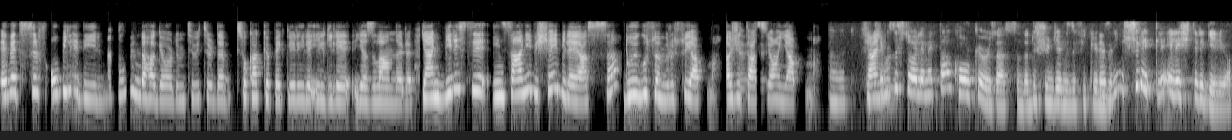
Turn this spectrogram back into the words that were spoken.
Evet sırf o bile değil. Bugün daha gördüm Twitter'da sokak köpekleriyle ilgili yazılanları. Yani birisi insani bir şey bile yazsa duygu sömürüsü yapma. Ajitasyon evet. yapma. Evet. Fikrimizi yani, söylemekten korkuyoruz aslında. Düşüncemizi, fikrimizi evet. değil mi? Sürekli eleştiri geliyor.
